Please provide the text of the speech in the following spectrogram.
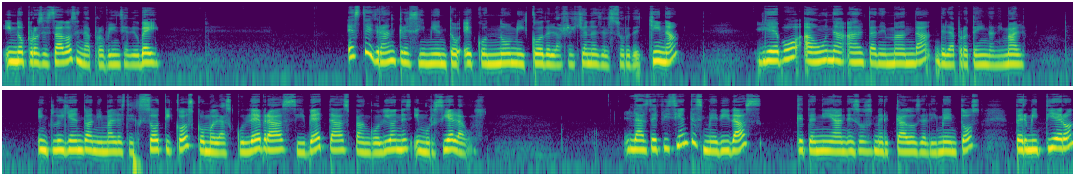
y no procesados en la provincia de Hubei. Este gran crecimiento económico de las regiones del sur de China llevó a una alta demanda de la proteína animal incluyendo animales exóticos como las culebras, civetas, pangoliones y murciélagos. Las deficientes medidas que tenían esos mercados de alimentos permitieron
